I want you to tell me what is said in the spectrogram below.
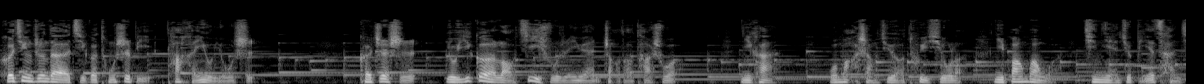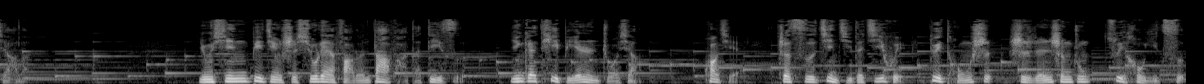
和竞争的几个同事比，他很有优势。可这时有一个老技术人员找到他说：“你看，我马上就要退休了，你帮帮我，今年就别参加了。”永新毕竟是修炼法轮大法的弟子，应该替别人着想。况且这次晋级的机会对同事是人生中最后一次。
